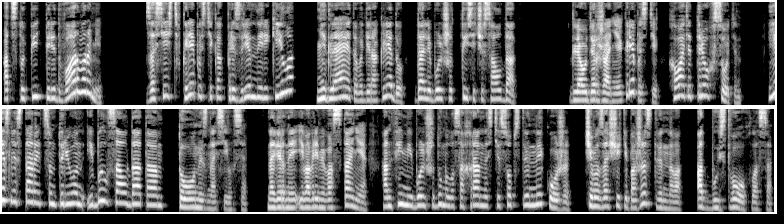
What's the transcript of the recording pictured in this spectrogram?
отступить перед варварами? Засесть в крепости, как презренный Рекила? Не для этого Геракледу дали больше тысячи солдат. Для удержания крепости хватит трех сотен. Если старый Центурион и был солдатом, то он износился. Наверное, и во время восстания Анфимий больше думал о сохранности собственной кожи, чем о защите божественного от буйства Охлоса.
